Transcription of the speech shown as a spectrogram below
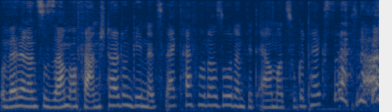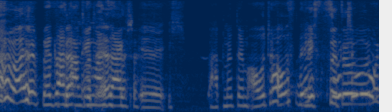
und wenn wir dann zusammen auf Veranstaltungen gehen, Netzwerktreffen oder so, dann wird er immer zugetextet. Weil Wenn er dann irgendwann sagt, äh, ich habe mit dem Autohaus nichts, Nichts zu tun. tun.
